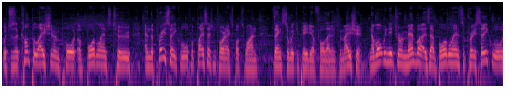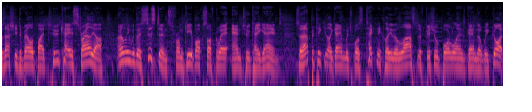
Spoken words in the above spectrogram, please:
which was a compilation and port of Borderlands 2 and the pre-sequel for PlayStation 4 and Xbox One, thanks to Wikipedia for that information. Now what we need to remember is that Borderlands the pre-sequel was actually developed by 2K Australia, only with assistance from Gearbox Software and 2K Games. So that particular game, which was technically the last official Borderlands game that we got,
